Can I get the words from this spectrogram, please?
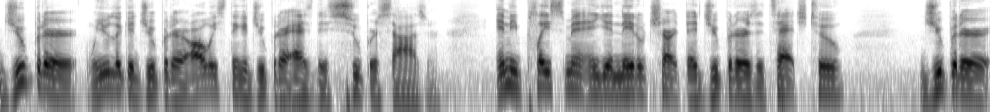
Jupiter, when you look at Jupiter, always think of Jupiter as this supersizer. Any placement in your natal chart that Jupiter is attached to, Jupiter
